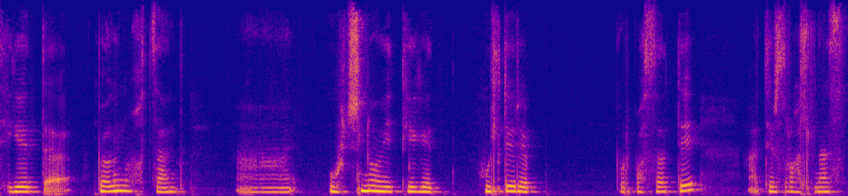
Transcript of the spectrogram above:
тэгээд э, богино хугацаанд өвчнөө идгээд хүл дээрээ бүр босоо тий тэр сургалтнаас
